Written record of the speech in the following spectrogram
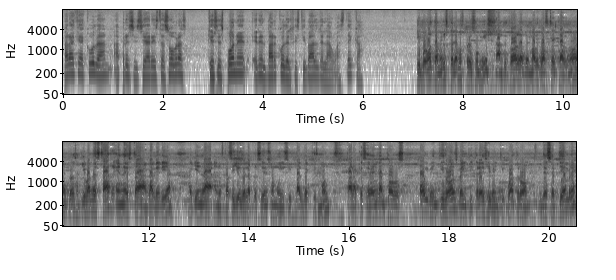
para que acudan a presenciar estas obras que se exponen en el marco del Festival de la Huasteca. Y bueno, también los queremos presumir ante todas las demás huastecas, ¿no? Entonces aquí van a estar en esta galería, aquí en, la, en los pasillos de la presidencia municipal de Aquismón, para que se vengan todos hoy 22, 23 y 24 de septiembre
